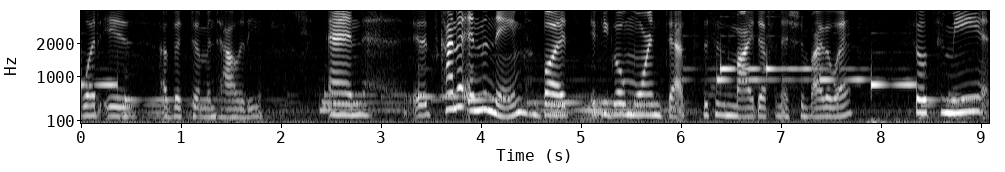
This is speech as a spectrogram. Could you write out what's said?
what is a victim mentality. And it's kind of in the name, but if you go more in depth, this is my definition, by the way. So, to me,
